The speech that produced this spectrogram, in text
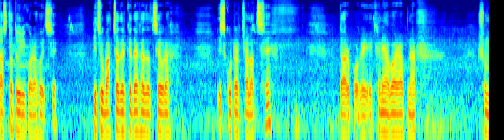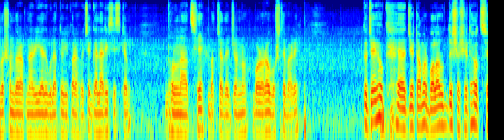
রাস্তা তৈরি করা হয়েছে। কিছু বাচ্চাদেরকে দেখা যাচ্ছে ওরা স্কুটার চালাচ্ছে। তারপরে এখানে আবার আপনার সুন্দর সুন্দর আপনার ইয়াগুলা তৈরি করা হয়েছে। গ্যালারি সিস্টেম দোলনা আছে বাচ্চাদের জন্য, বড়রাও বসতে পারে। তো যাই হোক যেটা আমার বলার উদ্দেশ্য সেটা হচ্ছে,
